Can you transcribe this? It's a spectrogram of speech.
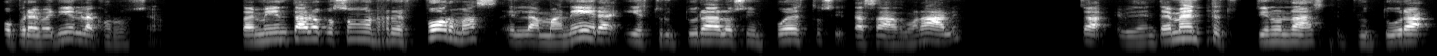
o prevenir la corrupción. También está lo que son reformas en la manera y estructura de los impuestos y tasas aduanales. O sea, evidentemente tiene una estructura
